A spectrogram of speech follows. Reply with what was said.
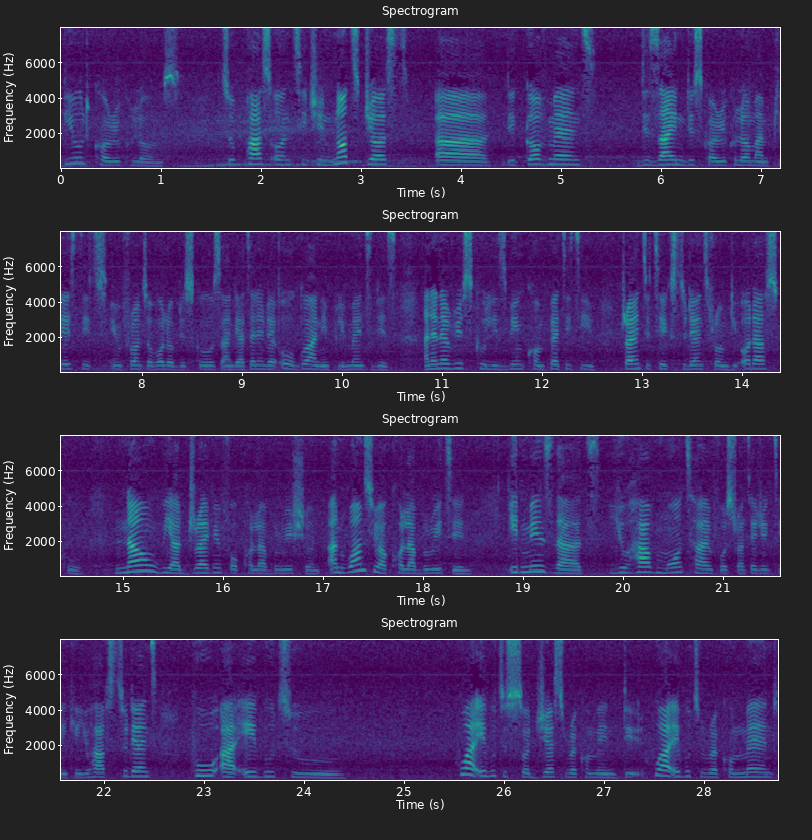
build curriculums, to pass on teaching, not just uh, the government designed this curriculum and placed it in front of all of the schools and they're telling them, oh, go and implement this. And then every school is being competitive, trying to take students from the other school. Now we are driving for collaboration. And once you are collaborating, it means that you have more time for strategic thinking. You have students who are able to who are able to suggest recommend who are able to recommend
